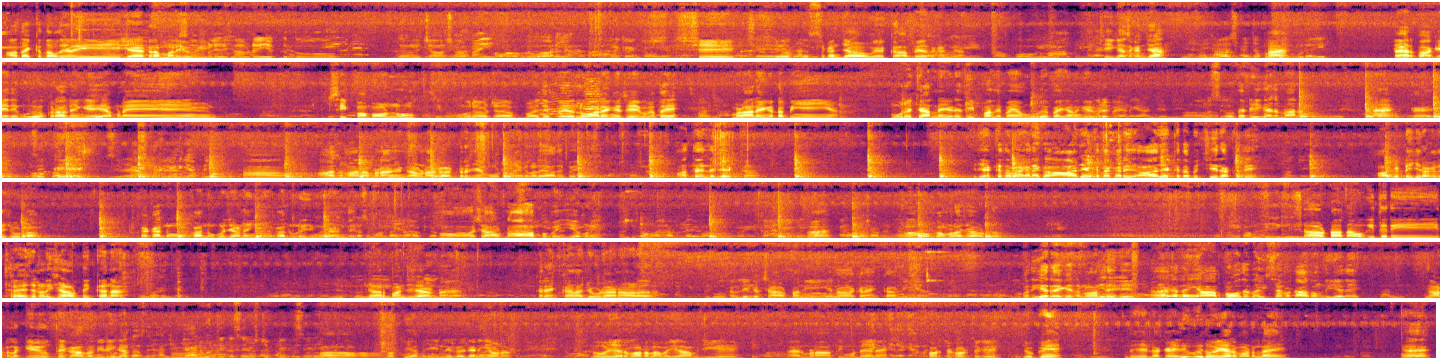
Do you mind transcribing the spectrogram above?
ਆ ਤਾਂ ਇੱਕ ਤਾਂ ਉਹਦੇ ਵਾਲੀ ਗੈਰ ਡਰਮ ਵਾਲੀ ਹੋ ਗਈ। ਸਿੰਪਲ ਸ਼ਾਫਟ 1 2 ਤਿੰਨ, ਚਾਰ ਸ਼ਾਫਟਾਂ ਹੀ ਦੋ ਆੜੀਆਂ। ਆਪਣੇ ਕ੍ਰੈਂਕਾਂ ਹੋ ਗਿਆ 6 6 ਸਕੰਜਾ ਹੋ ਗਿਆ ਕਾ ਪਿਆ ਸਕੰਜਾ ਕੱਬ ਹੋ ਗਈ ਠੀਕ ਆ ਸਕੰਜਾ ਸਕੰਜਾ ਬਹੁਤ ਜ਼ਰੂਰ ਹੈ? ਜੀ ਟਾਇਰ ਪਾ ਕੇ ਇਹਦੇ ਮੂਰੇ ਉਹ ਕਰਾ ਲੈਂਗੇ ਆਪਣੇ ਸੀਪਾਂ ਪਾਉਣ ਨੂੰ। ਮੂਰੇ ਇਹਦੇ ਪੇ ਲਵਾ ਲੈਂਗੇ ਸੇਵਕ ਤੇ ਹਾਂਜੀ ਬਣਾ ਲੈਂਗੇ ਡੱਬੀਆਂ ਜੀਆਂ ਮੂਰੇ ਝਰਨੇ ਜਿਹੜੇ ਸੀਪਾਂ ਦੇ ਪਏ ਆ ਮੂਰੇ ਪੈ ਜਾਣਗੇ ਫਿਰ। ਪੈਣਗੇ ਹਾਂਜੀ ਹਾਂਜੀ। ਹਾਂ, ਉਹ ਤਾਂ ਠੀਕ ਹੈ ਸਮਾਨ? ਹੈ? ਓਕੇ। ਆਪਣੀ ਹਾਂ ਆ ਸਮਾਨ ਆ ਬਣਾ ਜਾਂਗਾ ਹੁਣ ਆ ਗਾਡਰ ਜਿਹਾ ਮੋਟਰਸਾਈਕਲ ਵਾਲੇ ਆ ਤੇ ਪਏ ਆ ਤਿੰਨ ਜੈਕਾਂ। ਜੈਕ ਤਾਂ ਮੈਂ ਕਹਿੰਦਾ ਆ ਜੈਕ ਤਾਂ ਘਰੇ ਆ ਜੈਕ ਤਾਂ ਵਿੱਚੇ ਰੱਖ ਦੇ। ਹਾਂਜੀ। ਆ ਗੱਡੀ 'ਚ ਰੱਖ ਦੇ ਛੋਟਾ। ਕਾ ਕੱਲ ਨੂੰ ਕੱਲ ਨੂੰ ਕੋ ਜਾਣਾ ਹੀ ਆ। ਕੱਲ ਨੂੰ ਲੈ ਜੂਗਾ ਰਹਿਣ ਦੇ। ਜਿਹੜਾ ਸਮਾਨ ਲੱਗਦਾ ਬਾਕੀ ਕਰ ਹਾਂ ਆ ਨਾਲ ਆ ਹੱਬ ਪਈ ਆ ਆਪਣੀ। ਹਾਂਜੀ ਕਮਲਾ ਸ਼ਾਫਟ ਲੱਗੇਗਾ ਹਾਂ? ਕਮਲਾ ਸ਼ਾਫਟ ਹਾਂ ਉਹ ਕਮਲਾ ਹੈਗੀ। ਸ਼ਾਫਟ ਆ ਤਾਂ ਹੋ ਗਈ ਤੇਰੀ ਥ੍ਰੈਸ਼ਰ ਵਾਲੀ ਸ਼ਾਫਟ ਇੱਕ ਆ ਨਾ ਚਾਰ ਪੰਜ ਸ਼ਾਫਟਾਂ ਕਰੈਂਕਾਂ ਦਾ ਜੋੜਾ ਨਾਲ। ਕੱਲੀ ਕ ਸ਼ਾਫਟਾਂ ਨਹੀਂ ਹੈਗੀਆਂ ਨਾਲ ਕਰੈਂਕਾਂ ਵੀ ਆ। ਵਧੀਆ ਰਹਿ ਗਏ ਸਮਾਨ ਲੈ ਕੇ। ਹੈ ਕਿ ਨਹੀਂ? ਆਪ ਉਹਦੇ ਵਿੱਚ ਹਿੱਸੇ ਪਕਾਸ ਹੁੰਦੀ ਹੈ ਇਹਦੇ। ਹਾਂਜੀ। ਨਟ ਲੱਗੇ ਹੋਏ ਉੱਥੇ ਕਾਸ ਨਹੀਂ ਠੀਕ ਆ? ਦੱਸਦੇ ਹਾਂਜੀ। ਟਾਇਰ ਉੱਤੇ ਕਸੇ ਨੂੰ ਸਟਿਪ ਕਸੇ ਹਾਂ ਬਾਕੀ ਆ ਮਸ਼ੀਨ ਨਿਕਲ ਜਾਣੀ ਹੁਣ। 2000 ਮਾਡਲ ਆ ਬਾਈ ਰਾਮ ਜੀ ਇਹ। ਐਨ ਬਣਾਤੀ ਮੁੰਡਿਆਂ ਨੇ ਖਰਚ ਖਰਚ ਕੇ। ਜੋਗੇ ਦੇਖ ਲੈ ਕਹਿਦੀ ਕੋਈ 2000 ਮਾਡਲ ਆ ਇਹ। ਹੈ?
